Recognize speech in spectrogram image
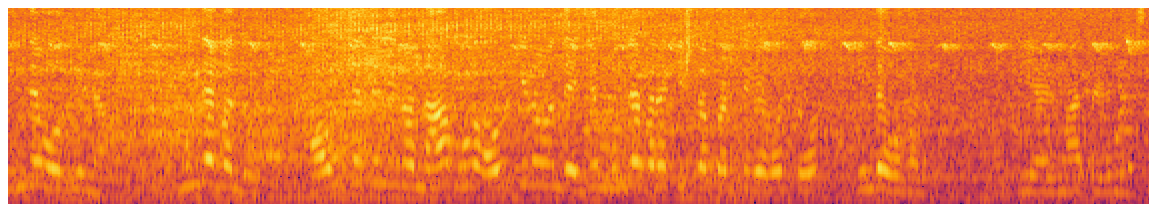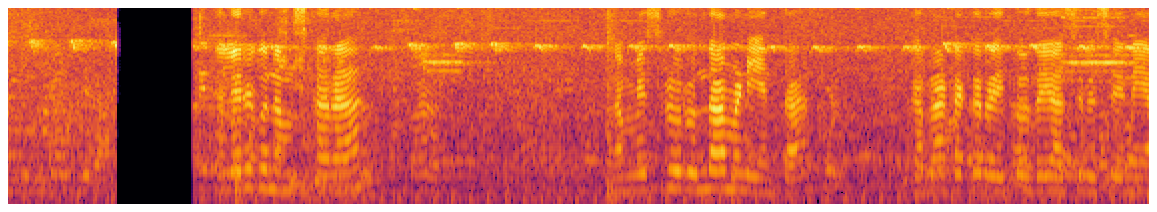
ಹಿಂದೆ ಹೋಗಲಿಲ್ಲ. ಮುಂದೆ ಬಂದರು ಅವ್ರ ಜೊತೆಲಿರೋ ನಾವು ಅವ್ರಿಗಿರೋ ಒಂದು ಹೆಜ್ಜೆ ಮುಂದೆ ಬರೋಕ್ಕೆ ಇಷ್ಟಪಡ್ತೀವಿ ಹೊತ್ತು ಹಿಂದೆ ಹೋಗೋಣ. ಮಾತಾಡಿ ಎಲ್ಲರಿಗೂ ನಮಸ್ಕಾರ. ನಮ್ಮ ಹೆಸರು ವೃಂದಾಮಣಿ ಅಂತ. ಕರ್ನಾಟಕ ರೈತೋದಯ ಹಸಿರು ಸೇನೆಯ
